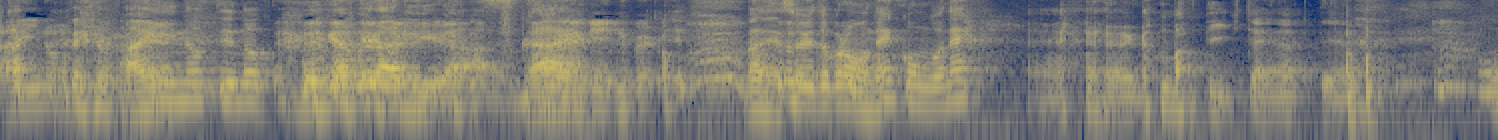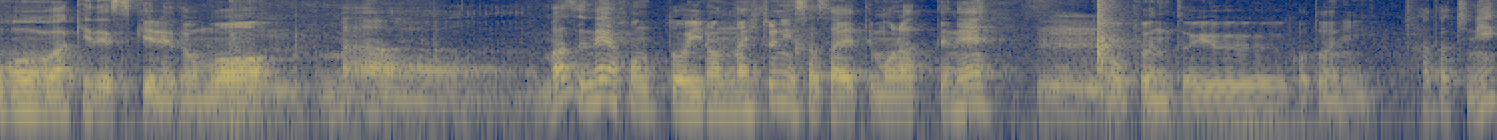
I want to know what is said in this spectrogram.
愛 の手のな愛の手のボキャブラリーが ないのよ。まあねそういうところもね今後ね、えー頑張っていきたいなって思うわけですけれども、まあまずね本当いろんな人に支えてもらってねうん。オープンということに形に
